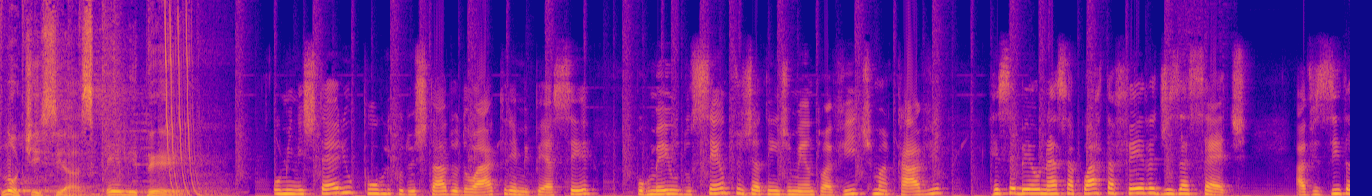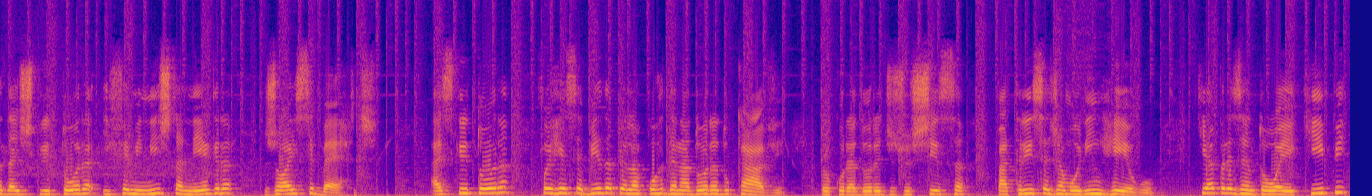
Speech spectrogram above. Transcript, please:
Notícias MP. O Ministério Público do Estado do Acre, MPAC, por meio do Centro de Atendimento à Vítima, CAVE, recebeu nesta quarta-feira, 17, a visita da escritora e feminista negra Joyce Bert. A escritora foi recebida pela coordenadora do CAVE, Procuradora de Justiça Patrícia de Amorim Rego, que apresentou a equipe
